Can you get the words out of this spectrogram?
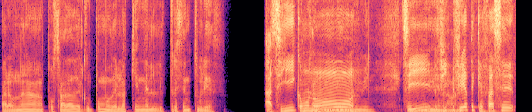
para una posada del grupo modelo aquí en el Tres Centurias. Ah, sí, cómo muy no. bien, muy bien. Sí, muy bien fíjate que Fase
